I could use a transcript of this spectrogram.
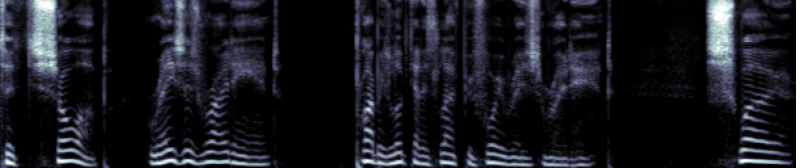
To show up, raise his right hand, probably looked at his left before he raised the right hand, swear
